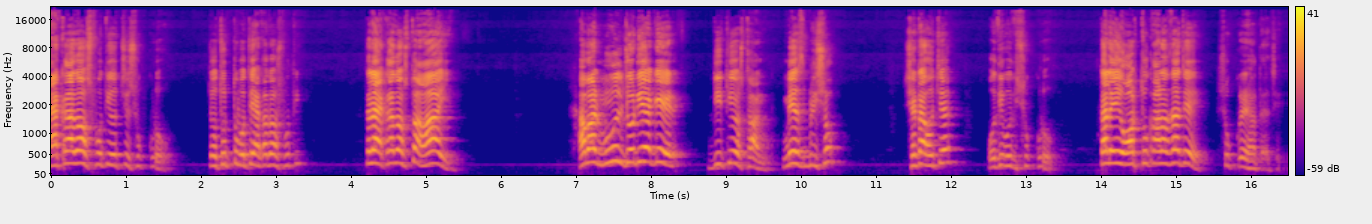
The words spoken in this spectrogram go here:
একাদশপতি হচ্ছে শুক্র। চতুর্থপতি, একাদশপতি? তাহলে একাদশ তো আয় আবার মূল জডিয়াকের দ্বিতীয় স্থান মেষ বৃষ, সেটা হচ্ছে অধিপতি শুক্র। তাহলে এই অর্থ কার হাতে আছে? শুক্রের হাতে আছে।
